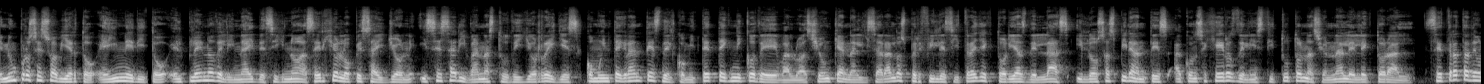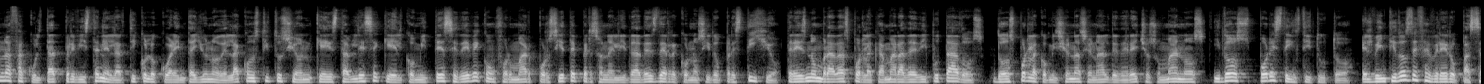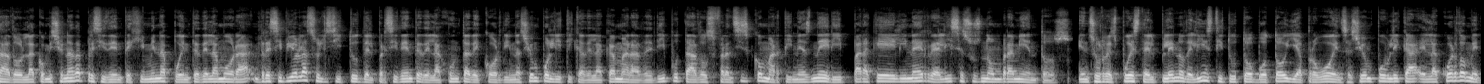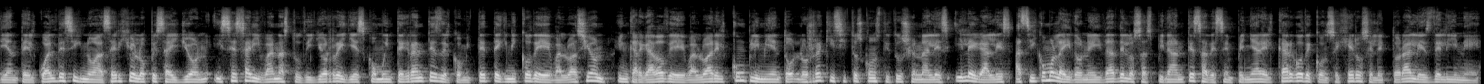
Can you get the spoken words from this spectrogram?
En un proceso abierto e inédito, el Pleno del INAI designó a Sergio López Ayllón y César Iván Astudillo Reyes como integrantes del Comité Técnico de Evaluación que analizará los perfiles y trayectorias de las y los aspirantes a consejeros del Instituto Nacional Electoral. Se trata de una facultad prevista en el artículo 41 de la Constitución que establece que el comité se debe conformar por siete personalidades de reconocido prestigio, tres nombradas por la Cámara de Diputados, dos por la Comisión Nacional de Derechos Humanos y dos por este instituto. El 22 de febrero pasado, la comisionada presidente Jimena Puente de la Mora recibió la solicitud del presidente de la Junta de Coordinación Política de la Cámara de Diputados, Francisco Martínez Neri, para que el INAI realice sus nombramientos. En su respuesta, el Pleno del Instituto votó y aprobó en sesión pública el acuerdo mediante el cual designó a Sergio López Ayllón y César Iván Astudillo Reyes como integrantes del Comité Técnico de Evaluación, encargado de evaluar el cumplimiento, los requisitos constitucionales y legales, así como la idoneidad de los aspirantes a desempeñar el cargo de consejeros electorales del INE.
